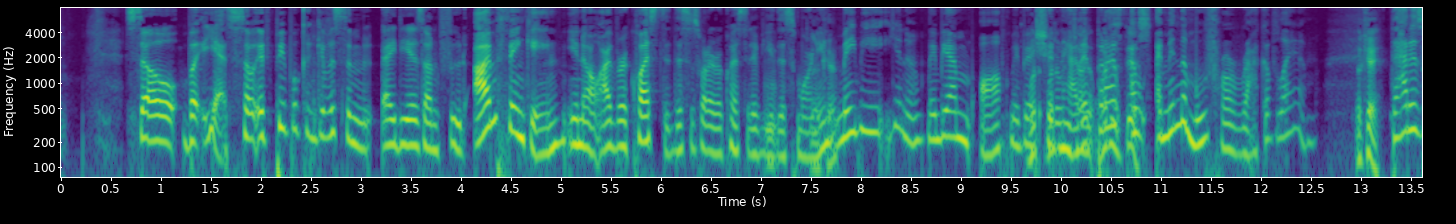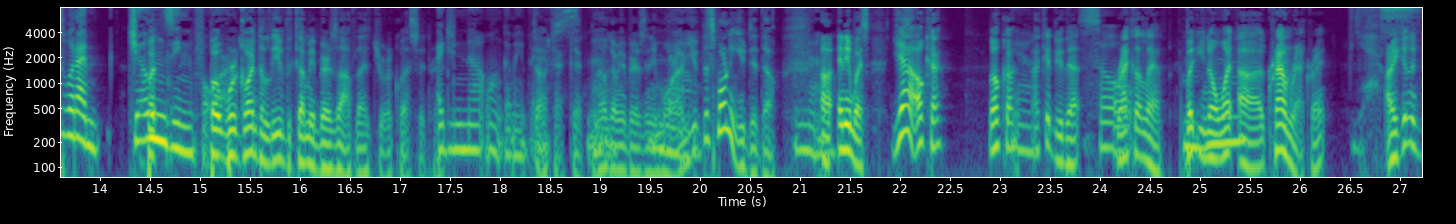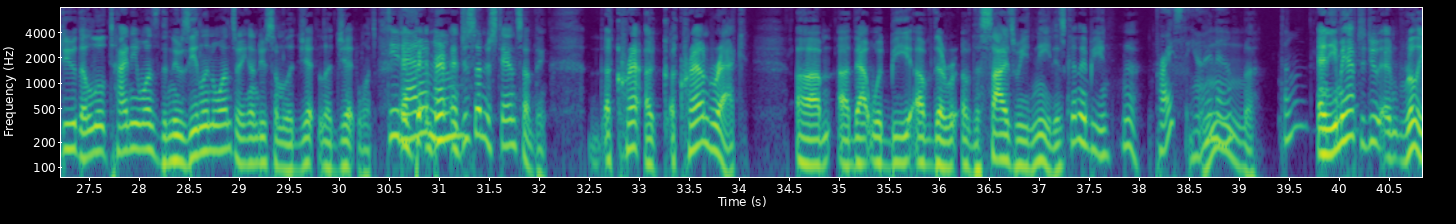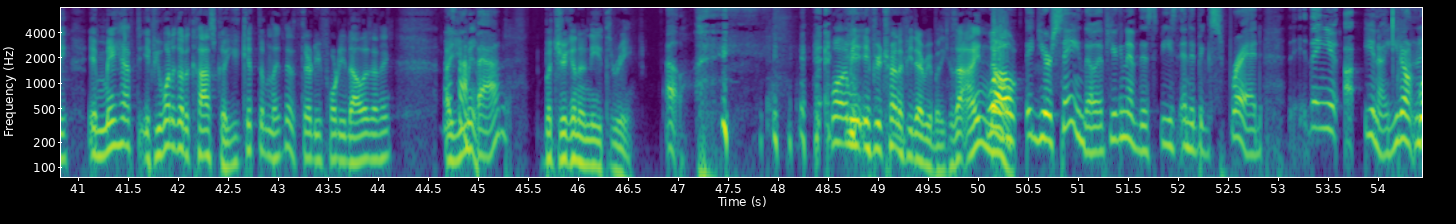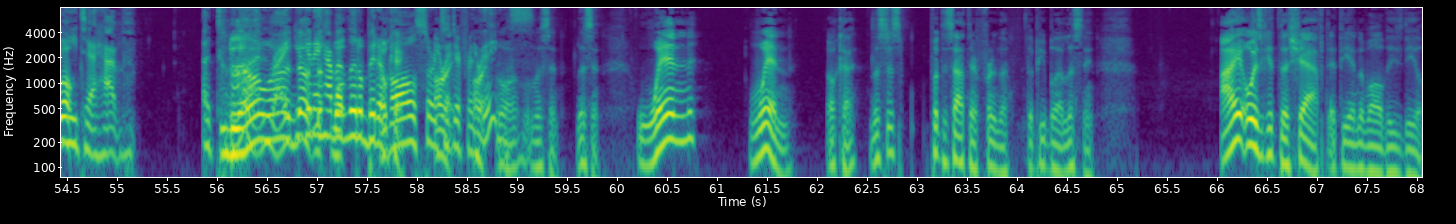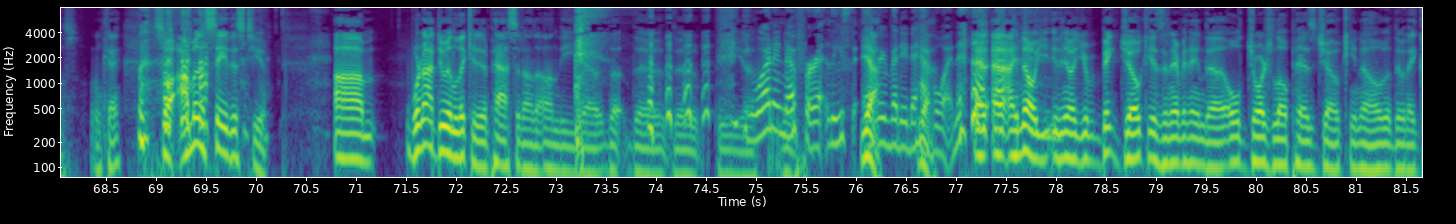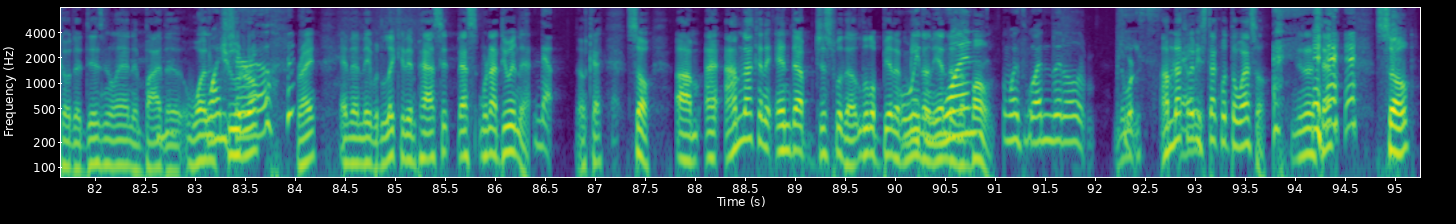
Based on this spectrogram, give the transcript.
So, but yes, so if people can give us some ideas on food, I'm thinking, you know, I've requested, this is what I requested of you this morning. Mm, okay. Maybe, you know, maybe I'm off. Maybe What- I shouldn't what are we have it. But I, I, am in the mood for a rack of lamb. Okay, That is what I'm jonesing for. but we're going to leave the gummy bears off that you requested. I do not want gummy bears. okay, good. No. gummy bears anymore. No. You, this morning you did though. No. Uh, anyways, yeah, okay, okay, Yeah. I could do that. So- mm-hmm. rack of lamb, but you know what? Uh, crown rack, right? Yes. Are you going to do the little tiny ones, the New Zealand ones, or are you going to do some legit, legit ones? Dude, and, I don't bear- know. And just understand something: a, crown, a, a crowned rack um, uh, that would be of the of the size we need is going to be. Yeah. Pricey, I know. Mm. Don't. And you may have to do, and really, it may have to. If you want to go to Costco, you get them like that, thirty, forty dollars, I think. Uh, That's you not may- bad. but you're going to need three. Oh. Well, I mean, if you're trying to feed everybody, because I know. Well, you're saying though, if you're gonna have this feast and a big spread, then you uh, you know you don't Well- need to have a ton, No, uh, right? no, You're gonna no, have well, a little bit of okay, all sorts right, of different all right. things. Well, listen, listen. When, when, okay, let's just put this out there for the, the people that are listening. I always get the shaft at the end of all these deals. Okay, so I'm going to say this to you. Um, we're not doing lick it and pass it on on the uh, the the the. the you uh, want the- enough for at least yeah, everybody to yeah. have one. and, and I know you, you know your big joke is and everything. The old George Lopez joke, you know, when they go to Disneyland and buy the one, One churro, churro. right? And then they would lick it and pass it. That's we're not doing that. No. Okay. So um, I, I'm not going to end up just with a little bit of meat on the end one, of the bone. with one little piece. I'm not going to be stuck with the wessel. You know what I'm saying? so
